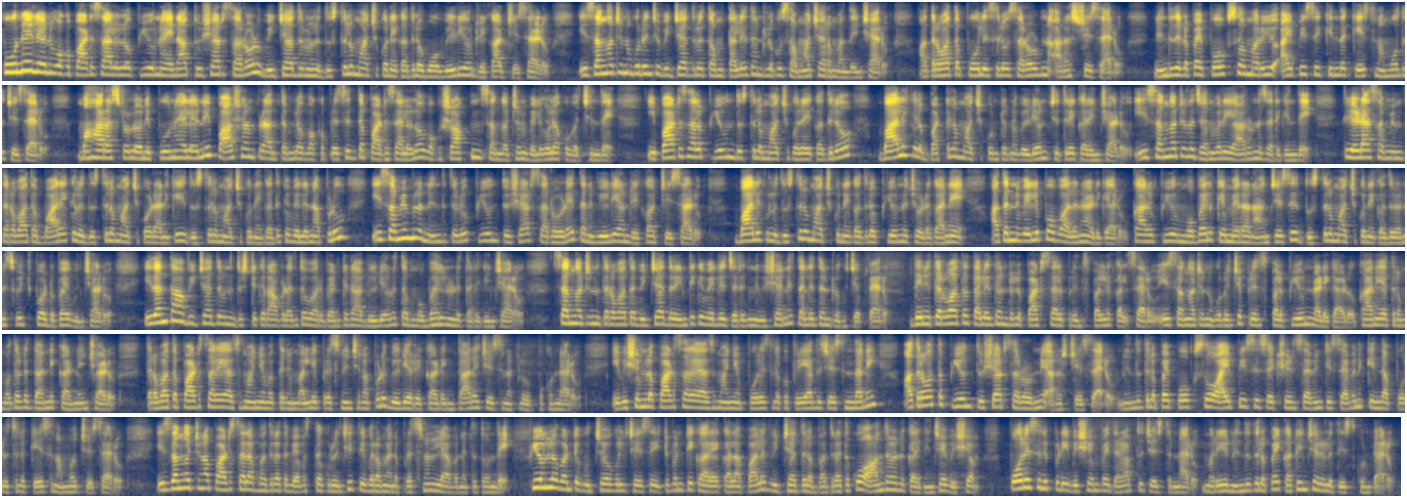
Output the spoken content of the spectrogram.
పూణేలోని ఒక పాఠశాలలో ప్యూన్ అయిన తుషార్ సరోడ్ విద్యార్థులను దుస్తులు మార్చుకునే గదిలో ఓ వీడియోను రికార్డ్ చేశాడు. ఈ సంఘటన గురించి విద్యార్థులు తమ తల్లిదండ్రులకు సమాచారం అందించారు. ఆ తర్వాత పోలీసులు సరోడ్ను అరెస్ట్ చేశారు. నిందితులపై పోక్సో మరియు ఐపీసీ కింద కేసు నమోదు చేశారు. మహారాష్ట్రలోని పూణేలోని పాషాన్ ప్రాంతంలో ఒక ప్రసిద్ధ పాఠశాలలో ఒక షాకింగ్ సంఘటన వెలుగులోకి వచ్చింది. ఈ పాఠశాల ప్యూన్ దుస్తులు మార్చుకునే గదిలో బాలికలు బట్టలు మార్చుకుంటున్న వీడియోను చిత్రీకరించాడు. ఈ సంఘటన జనవరి ఆరున జరిగింది. క్రీడా సమయం తర్వాత బాలికలు దుస్తులు మార్చుకోవడానికి దుస్తులు మార్చుకునే గదికి వెళ్ళినప్పుడు ఈ సమయంలో నిందితుడు ప్యూన్ తుషార్ సరోడే తన వీడియోను రికార్డ్ చేశాడు. బాలికలు దుస్తులు మార్చుకునే గదిలో ప్యూన్ను చూడగానే అతన్ని వెళ్ళిపోవాలని అడిగారు. కానీ ప్యూన్ మొబైల్ కెమెరాను ఆన్ చేసి దుస్తులు మార్చుకునే గదిలోని స్విచ్ బోర్డుపై ఉంచాడు. ఇదంతా ఆ విద్యార్థుల దృష్టికి రావడంతో వారు వెంటనే ఆ వీడియోను తమ మొబైల్ నుండి తొలగించారు. సంఘటన తర్వాత విద్యార్థులు ఇంటికి వెళ్ళి జరిగిన విషయాన్ని తల్లిదండ్రులకు చెప్పారు. దీని తర్వాత తల్లిదండ్రులు పాఠశాల ప్రిన్సిపల్ని కలిశారు. ఈ సంఘటన గురించి ప్రిన్సిపల్ ప్యూన్ అడిగాడు. కానీ అతను మొదట దాన్ని ఖండించాడు. తర్వాత పాఠశాల యాజమాన్యం అతన్ని మళ్ళీ చేసినప్పుడు వీడియో రికార్డింగ్ తానే చేసినట్లు ఒప్పుకున్నారు. ఈ విషయంలో పాఠశాల యాజమాన్యం పోలీసులకు ఫిర్యాదు చేసిందని ఆ తర్వాత ప్యూన్ తుషార్ సరోడ్ని అరెస్ట్ చేశారు. నిందితులపై POCSO IPC section seventy seven కింద పోలీసులు కేసు నమోదు చేశారు. ఈ సంఘటన పాఠశాల భద్రత వ్యవస్థ గురించి తీవ్రమైన ప్రశ్నలు లేవనెత్తుతుంది. ప్యూన్ల వంటి ఉద్యోగులు చేసే ఇటువంటి కార్యకలాపాలు విద్యార్థుల భద్రతకు ఆందోళన కలిగించే విషయం. పోలీసులు ఇప్పుడు ఈ విషయంపై దర్యాప్తు చేస్తున్నారు మరియు నిందితులపై కఠిన చర్యలు తీసుకుంటారు.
